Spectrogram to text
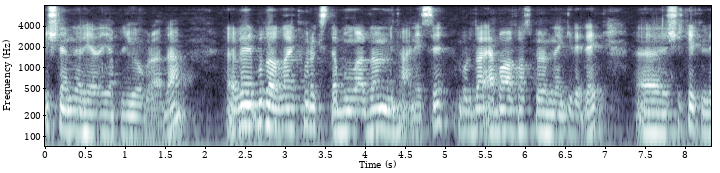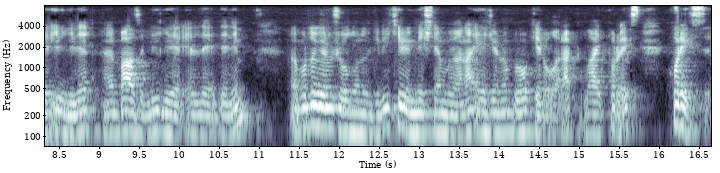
işlemler yapılıyor burada. Ve bu da Light Forex'te bunlardan bir tanesi. Burada About Us bölümüne giderek şirket ile ilgili bazı bilgiler elde edelim. Burada görmüş olduğunuz gibi 2005'ten bu yana agent broker olarak Light Forex, Forex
